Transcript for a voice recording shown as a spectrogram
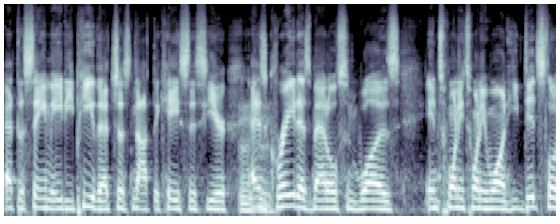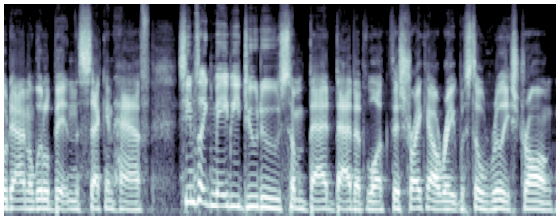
at the same ADP. That's just not the case this year. Mm-hmm. As great as Matt Olson was in 2021, he did slow down a little bit in the second half. Seems like maybe due to some bad BABIP luck, the strikeout rate was still really strong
